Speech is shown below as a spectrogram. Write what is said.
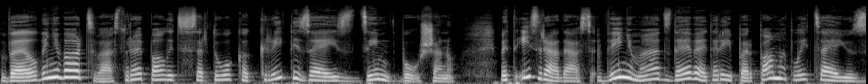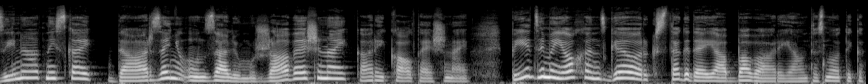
Vēl viņa vārds vēsturē palicis ar to, ka kritizējis dzimtbūšanu, bet izrādās viņu mēdz dēvēt arī par pamatlicēju zinātniskai, dārzeņu un zaļumu žāvēšanai, kā arī kaltēšanai. Piedzima Johans Georgs tagadējā Bavārijā, un tas notika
